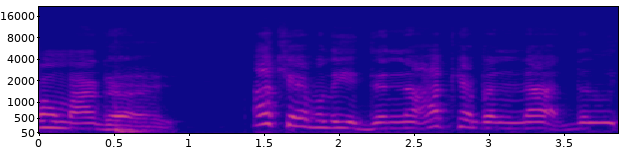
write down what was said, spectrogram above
Oh my god. I can't believe the I can't but not the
